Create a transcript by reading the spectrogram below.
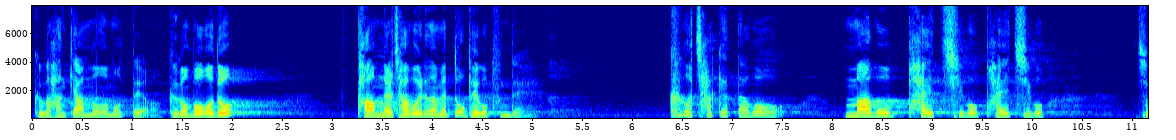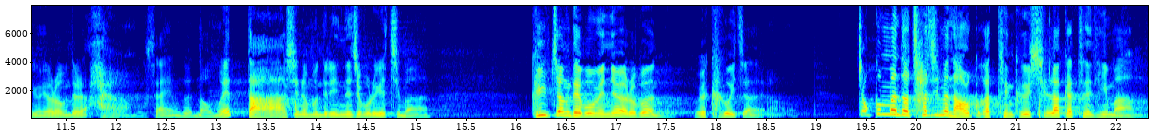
그거 한 끼 안 먹으면 어때요? 그거 먹어도 다음날 자고 일어나면 또 배고픈데. 그거 찾겠다고 마구 파헤치고 파헤치고. 지금 여러분들 아유 목사님 그 너무했다 하시는 분들이 있는지 모르겠지만. 그 입장 돼 보면요 여러분 왜 그거 있잖아요. 조금만 더 찾으면 나올 것 같은 그 신락 같은 희망.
